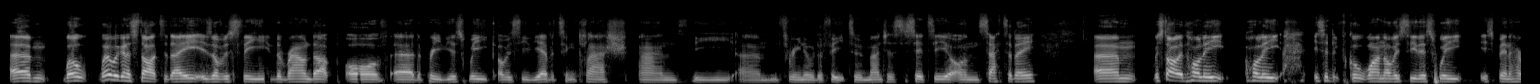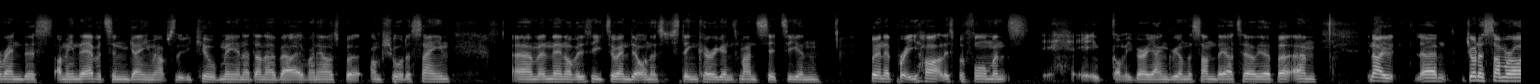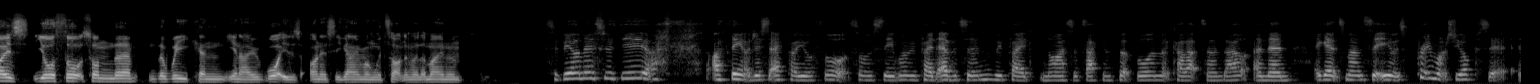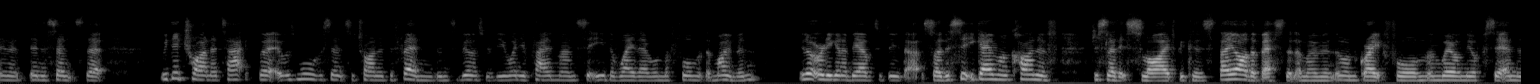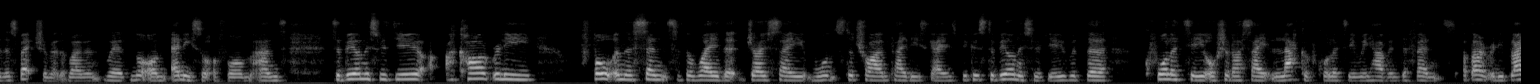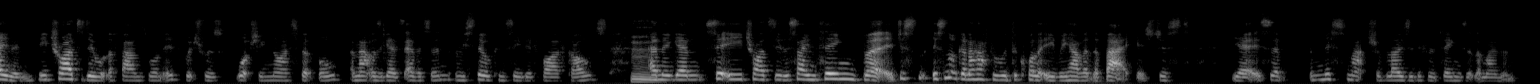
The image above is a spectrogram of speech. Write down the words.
Um, well, where we're going to start today is obviously the roundup of uh, the previous week. Obviously, the Everton clash and the um, 3 0 defeat to Manchester City on Saturday. Um, we start with Hollie. Hollie, it's a difficult one. Obviously, this week it's been horrendous. I mean, the Everton game absolutely killed me, and I don't know about everyone else, but I'm sure the same. Um, and then obviously to end it on a stinker against Man City and putting a pretty heartless performance, it got me very angry on the Sunday, I tell you. But um, you know, um, do you want to summarise your thoughts on the the week and you know what is honestly going wrong with Tottenham at the moment? to be honest with you, I think I just echo your thoughts. Obviously, when we played Everton, we played nice attacking football, and look how that turned out. And then against Man City, it was pretty much the opposite in a, in a sense that we did try and attack, but it was more of a sense of trying to defend. And to be honest with you, when you're playing Man City the way they're on the form at the moment, you're not really going to be able to do that. So the City game, I kind of just let it slide because they are the best at the moment. They're on great form, and we're on the opposite end of the spectrum at the moment. We're not on any sort of form, and to be honest with you, I can't really fault in the sense of the way that Jose wants to try and play these games because to be honest with you, with the quality or should I say lack of quality we have in defence, I don't really blame him. He tried to do what the fans wanted, which was watching nice football, and that was against Everton, and we still conceded five goals. Mm. And again, City tried to do the same thing, but it just it's not going to happen with the quality we have at the back. It's just yeah, it's a, a mismatch of loads of different things at the moment.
